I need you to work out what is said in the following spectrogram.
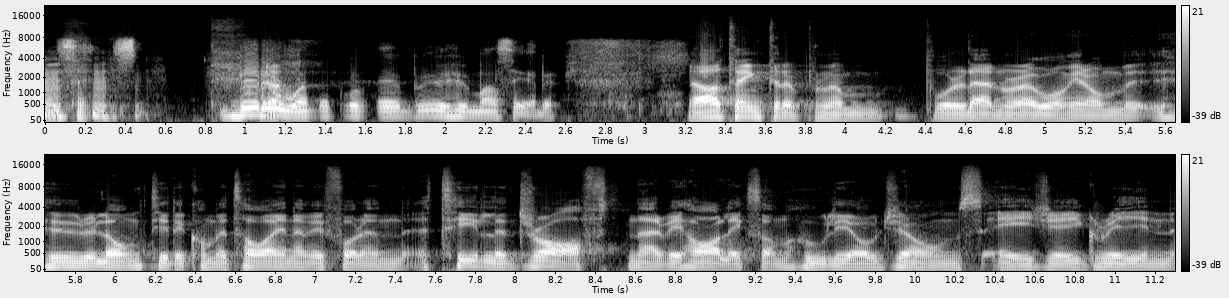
Beroende på hur man ser det. Jag tänkte det på, det där några gånger om hur lång tid det kommer ta innan vi får en till draft när vi har liksom Julio Jones, A.J. Green,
